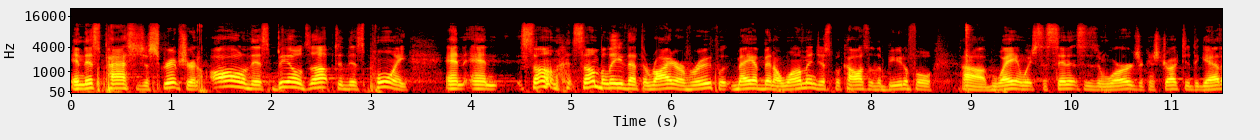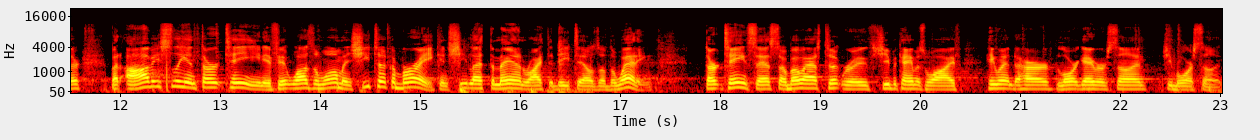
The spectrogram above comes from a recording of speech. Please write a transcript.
in this passage of Scripture. And all of this builds up to this point. And, and some, some believe that the writer of Ruth may have been a woman just because of the beautiful uh, way in which the sentences and words are constructed together. But obviously, in 13, if it was a woman, she took a break and she let the man write the details of the wedding. 13 says, So Boaz took Ruth, she became his wife. He went to her, the Lord gave her a son, she bore a son.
